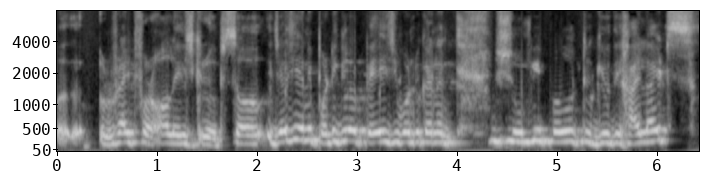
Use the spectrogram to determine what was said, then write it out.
uh, right for all age groups. So Jaiji, any particular page you want to kind of show people to give the highlights?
